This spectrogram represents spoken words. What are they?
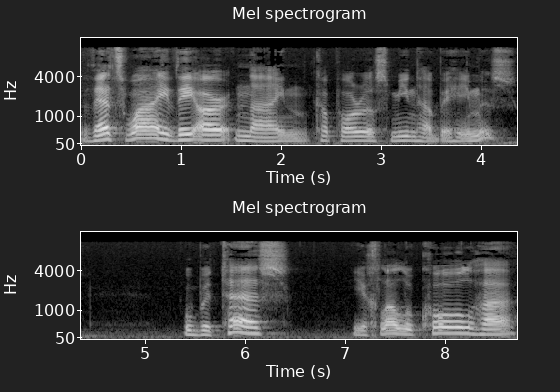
That's why they are nine kaporos min ha-behemus, ubetes yichlalu kol ha-chalakim.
